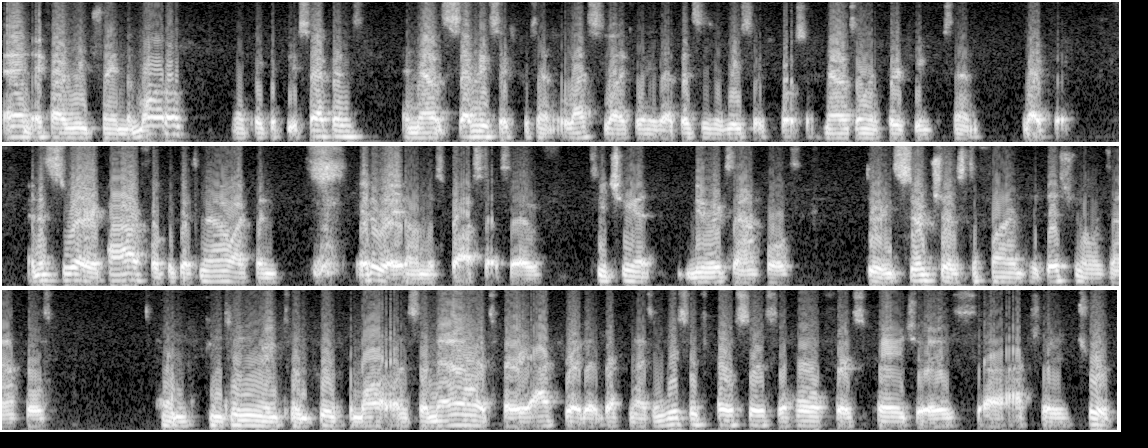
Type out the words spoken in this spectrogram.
And if I retrain the model, it'll take a few seconds, and now it's 76% less likely that this is a research poster. Now it's only 13% likely. And this is very powerful because now I can iterate on this process of teaching it new examples, doing searches to find additional examples, and continuing to improve the model. And so now it's very accurate at recognizing research posters. The whole first page is uh, actually true.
